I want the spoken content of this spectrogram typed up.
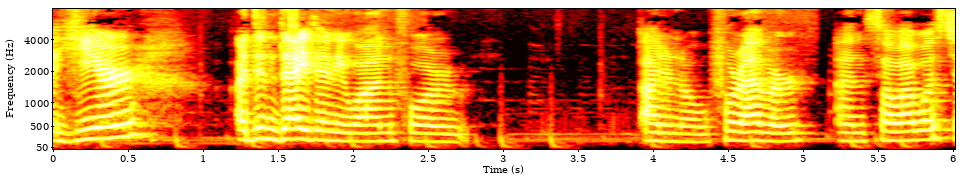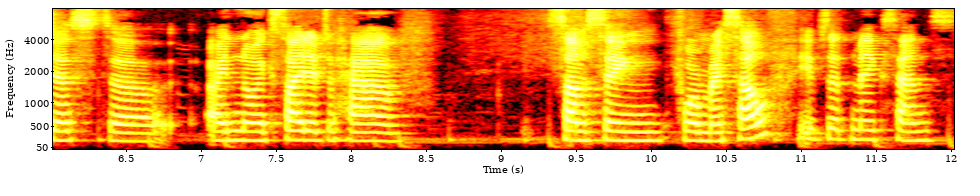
year. I didn't date anyone for I don't know, forever. And so I was just, uh, I know, excited to have something for myself, if that makes sense.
